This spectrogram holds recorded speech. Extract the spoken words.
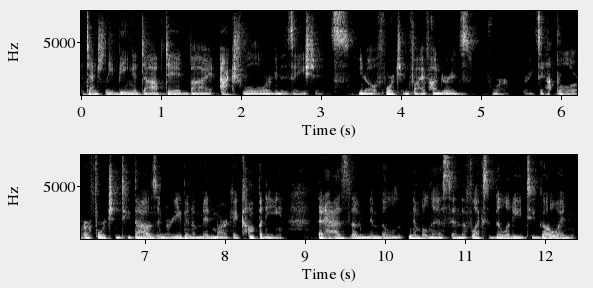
potentially being adopted by actual organizations, you know, Fortune 500s, for, for example, or a Fortune 2000, or even a mid market company that has the nimble, nimbleness and the flexibility to go and,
